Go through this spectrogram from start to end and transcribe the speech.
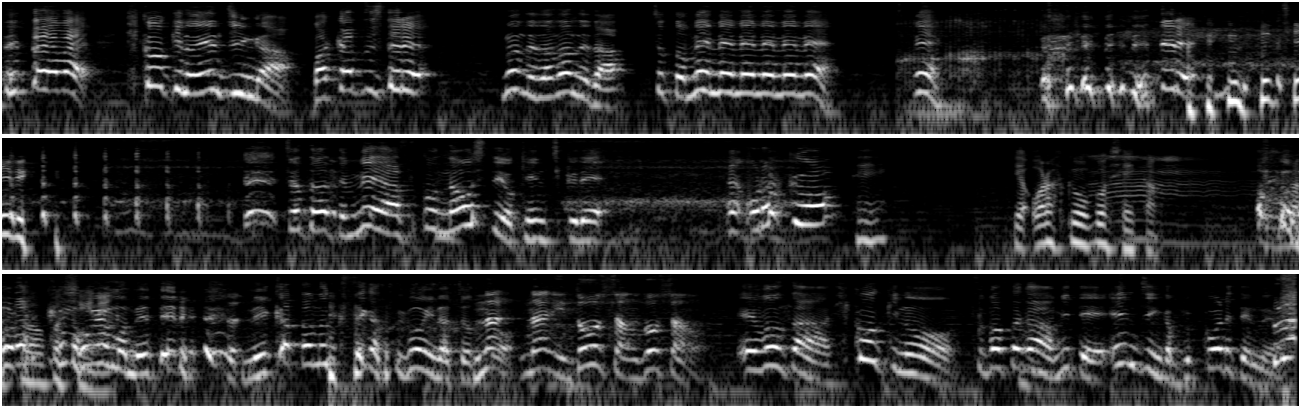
絶対やばい飛行機のエンジンが爆発してるなんでだ？なんでだ？ちょっと目目目目目目目寝てる寝てる。ちょっと待って目あそこ直してよ建築で。えオラフ君は？え？いや、オラフ君起こしていかん。オラフ君も目も寝てる。寝方の癖がすごいなちょっと。な、なにどうしたの？どうしたの？えボンさん飛行機の翼が見てエンジンがぶっ壊れてんのよ。うわ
